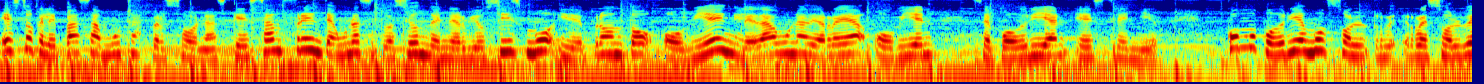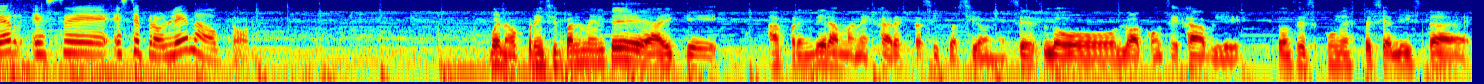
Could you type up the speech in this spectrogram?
esto que le pasa a muchas personas que están frente a una situación de nerviosismo y de pronto o bien le da una diarrea o bien se podrían estreñir. ¿Cómo podríamos resolver este, este problema, doctor? Bueno, principalmente hay que aprender a manejar estas situaciones, es lo, aconsejable. Entonces, un especialista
